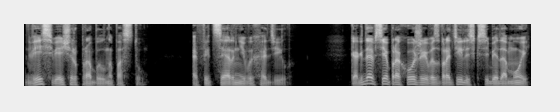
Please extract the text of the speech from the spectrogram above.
весь вечер пробыл на посту. Офицер не выходил. Когда все прохожие возвратились к себе домой,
